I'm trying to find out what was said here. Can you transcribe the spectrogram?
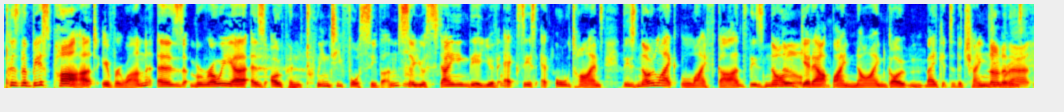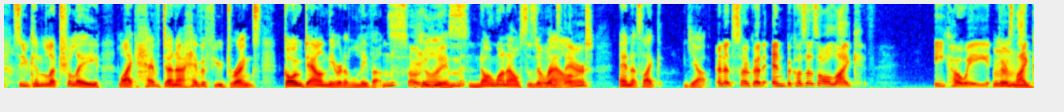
Because the best part, everyone, is Maruia is open 24 7. So mm. you're staying there, you have access at all times. There's no like lifeguards, there's no, No. get out by nine, go make it to the changing None of that. So you can literally like have dinner, have a few drinks, go down there at 11 So p.m. nice. No one else is No around. And it's like, yeah. and it's so good. And because it's all like eco-y, there's Mm. like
